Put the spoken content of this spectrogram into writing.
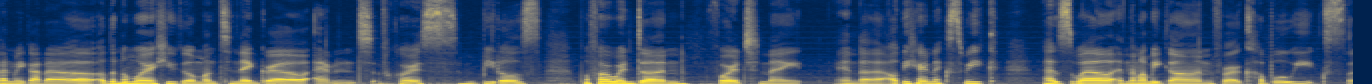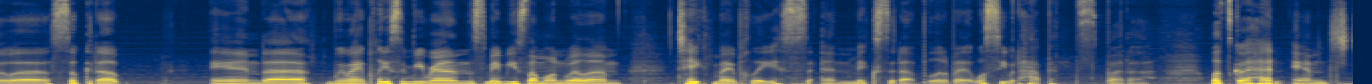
then we got a, a little more Hugo Montenegro and, of course, Beatles before we're done for tonight. And uh, I'll be here next week as well, and then I'll be gone for a couple weeks, so uh, soak it up. And uh, we might play some reruns. Maybe someone will um, take my place and mix it up a little bit. We'll see what happens. But uh, let's go ahead and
